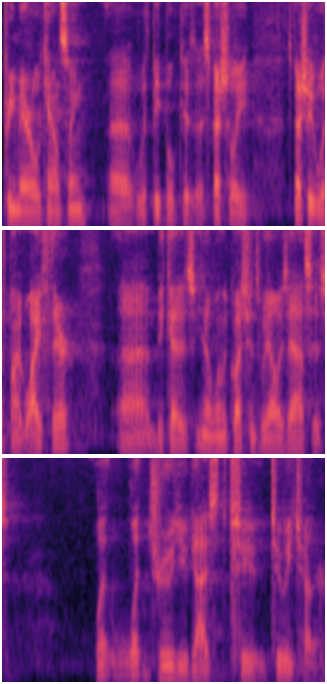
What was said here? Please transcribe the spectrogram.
premarital counseling uh, with people, because especially, especially with my wife there, uh, because you know one of the questions we always ask is, what what drew you guys to to each other,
